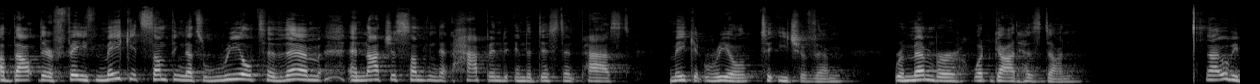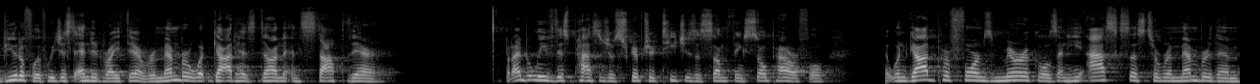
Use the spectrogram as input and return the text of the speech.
about their faith. Make it something that's real to them and not just something that happened in the distant past. Make it real to each of them. Remember what God has done. Now, it would be beautiful if we just ended right there. Remember what God has done and stop there. But I believe this passage of Scripture teaches us something so powerful that when God performs miracles and He asks us to remember them,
